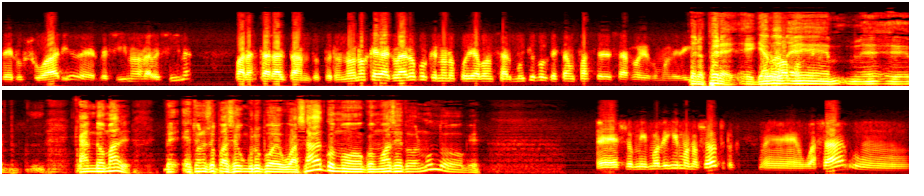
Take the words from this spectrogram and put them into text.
del usuario, del vecino o de la vecina, para estar al tanto. Pero no nos queda claro porque no nos podía avanzar mucho porque está en fase de desarrollo, como le digo. Pero espere, eh, llámame, eh, eh, ando mal. ¿Esto no se puede hacer un grupo de WhatsApp como, como hace todo el mundo o qué? Eso mismo dijimos nosotros, eh, WhatsApp, um,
